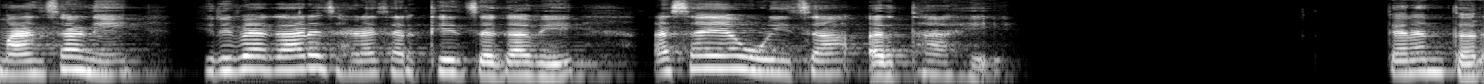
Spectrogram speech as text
माणसाने हिरव्यागार झाडासारखे जगावे असा या ओळीचा अर्थ आहे. त्यानंतर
